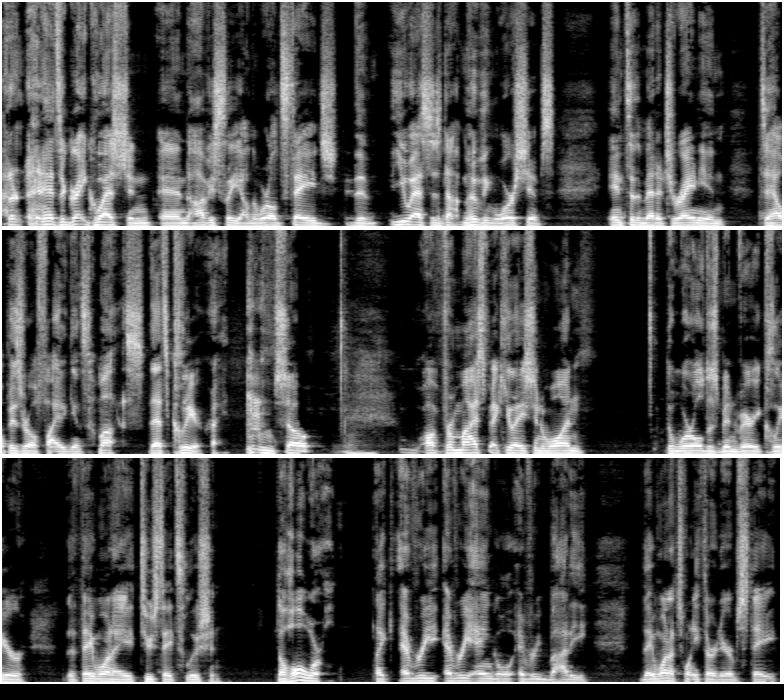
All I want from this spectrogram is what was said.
I don't. It's a great question, and obviously on the world stage, the U.S. is not moving warships into the Mediterranean to help Israel fight against Hamas. That's clear, right? so, uh, from my speculation, one, the world has been very clear that they want a two-state solution. The whole world, like every every angle, everybody, they want a 23rd Arab state,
